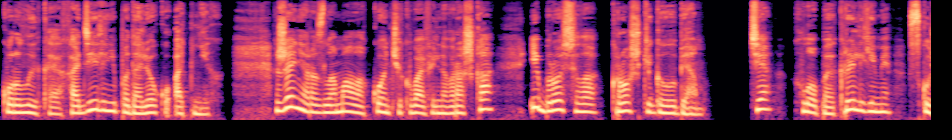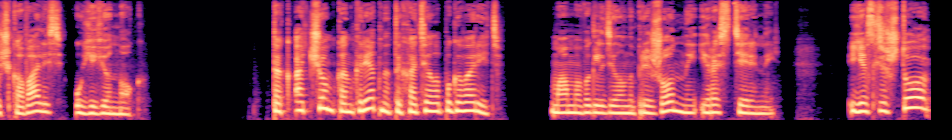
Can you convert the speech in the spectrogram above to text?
курлыкая, ходили неподалеку от них. Женя разломала кончик вафельного рожка и бросила крошки голубям. Те, хлопая крыльями, скучковались у ее ног. «Так о чем конкретно ты хотела поговорить?» Мама выглядела напряженной и растерянной. Если что,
